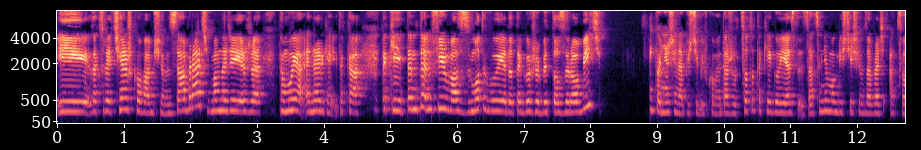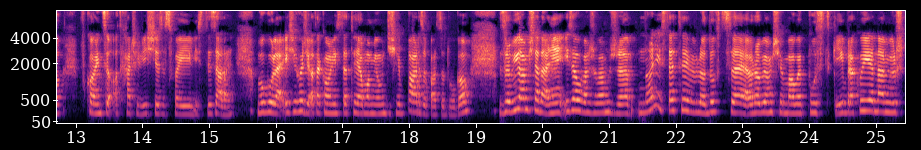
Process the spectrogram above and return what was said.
i za które ciężko Wam się zabrać. Mam nadzieję, że ta moja energia i taka, taki, ten, ten film Was zmotywuje do tego, żeby to zrobić. I koniecznie napiszcie mi w komentarzu, co to takiego jest, za co nie mogliście się zabrać, a co w końcu odhaczyliście ze swojej listy zadań. W ogóle, jeśli chodzi o taką listę, to ja mam ją dzisiaj bardzo, bardzo długą. Zrobiłam śniadanie i zauważyłam, że no niestety w lodówce robią się małe pustki. Brakuje nam już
